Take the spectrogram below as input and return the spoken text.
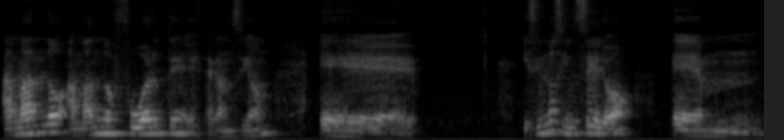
Amando, amando fuerte esta canción. Eh, y siendo sincero, em,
